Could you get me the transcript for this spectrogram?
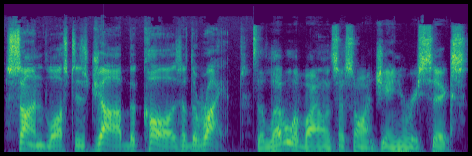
Sund lost his job because of the riot. The level of violence I saw on January 6th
